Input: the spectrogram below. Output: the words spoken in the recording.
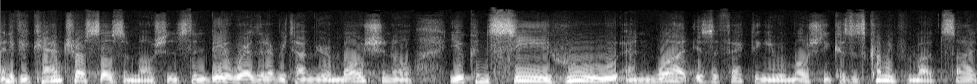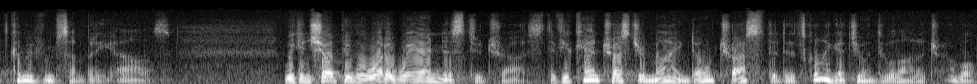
And if you can't trust those emotions, then be aware that every time you're emotional, you can see who and what is affecting you emotionally because it's coming from outside, it's coming from somebody else. We can show people what awareness to trust. If you can't trust your mind, don't trust it. It's going to get you into a lot of trouble.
